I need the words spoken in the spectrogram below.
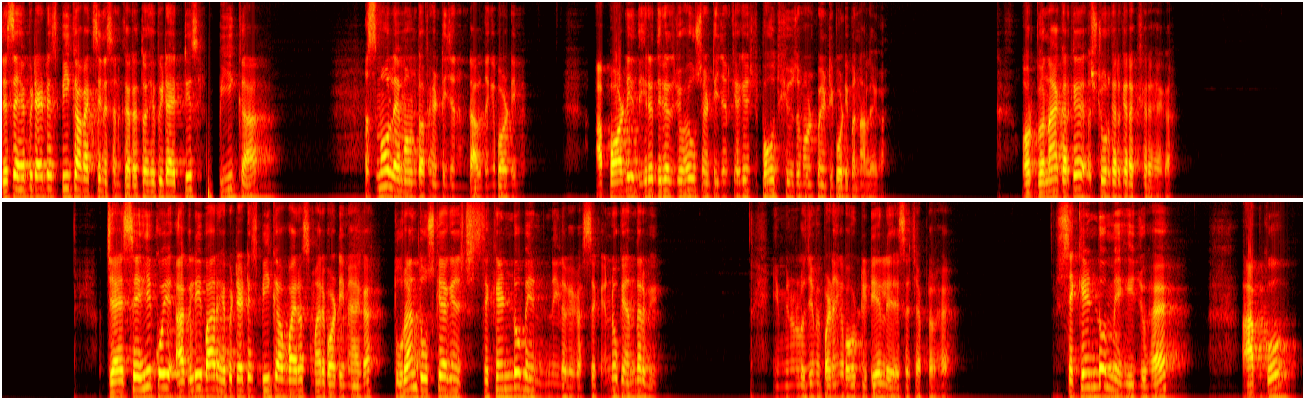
जैसे हेपेटाइटिस बी का वैक्सीनेशन करें तो हेपेटाइटिस बी का स्मॉल अमाउंट ऑफ़ एंटीजन हम डाल देंगे बॉडी में। अब बॉडी धीरे धीरे जो है उस एंटीजन के अगेंस्ट बहुत ह्यूज अमाउंट में एंटीबॉडी बना लेगा। और बना करके स्टोर करके रखे रहेगा। जैसे ही कोई अगली बार हेपेटाइटिस बी का वायरस हमारे बॉडी में आएगा, तुरंत उसके अगेंस्ट सेकेंडो में नहीं लगेगा सेकेंडो के अंदर भी। इम्यूनोलॉजी में पढ़ेंगे बहुत डिटेल ऐसा चैप्टर है। सेकेंडो में ही जो है, आपको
